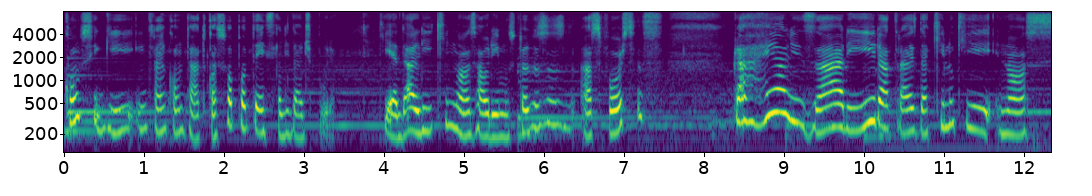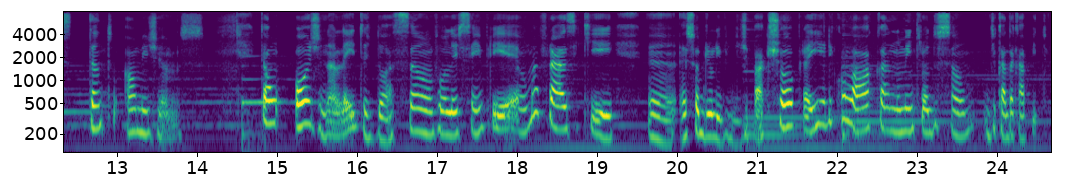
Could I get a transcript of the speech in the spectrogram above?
conseguir entrar em contato com a sua potencialidade pura, que é dali que nós aurimos todas as forças para realizar e ir atrás daquilo que nós tanto almejamos. Então, hoje na lei de doação, vou ler sempre uma frase que é sobre o livro de Deepak Chopra e ele coloca numa introdução de cada capítulo.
